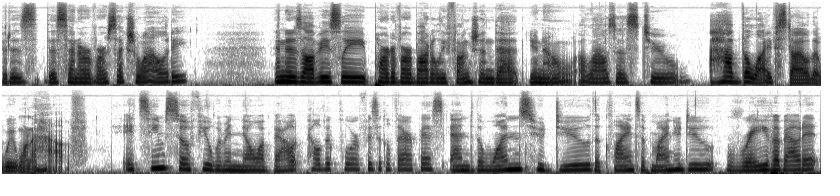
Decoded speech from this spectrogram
It is the center of our sexuality and it is obviously part of our bodily function that you know allows us to have the lifestyle that we want to have it seems so few women know about pelvic floor physical therapists and the ones who do the clients of mine who do rave about it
